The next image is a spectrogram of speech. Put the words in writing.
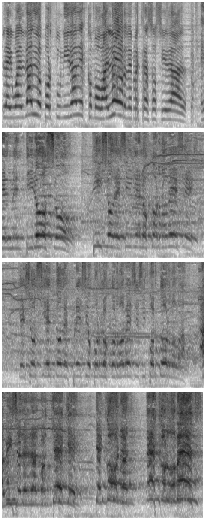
la igualdad de oportunidades como valor de nuestra sociedad. El mentiroso quiso decirle a los cordobeses que yo siento desprecio por los cordobeses y por Córdoba. Avísenle al banquete que Conan es cordobés.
